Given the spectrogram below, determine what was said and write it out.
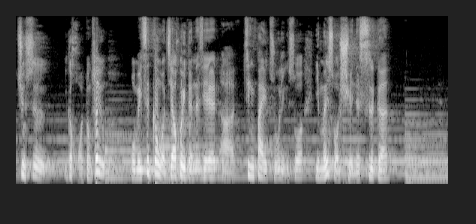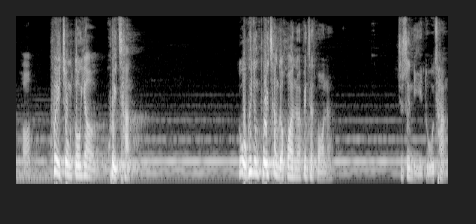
就是一个活动。所以我每次跟我教会的那些啊敬拜主领说，你们所选的诗歌，好，会众都要会唱。如果会众不会唱的话呢，变成什么呢？就是你独唱。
